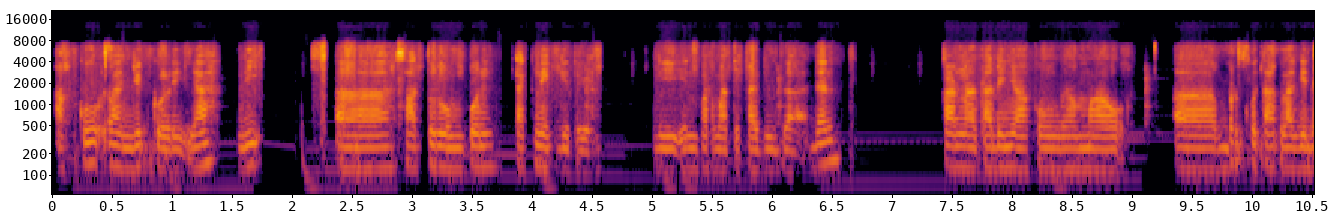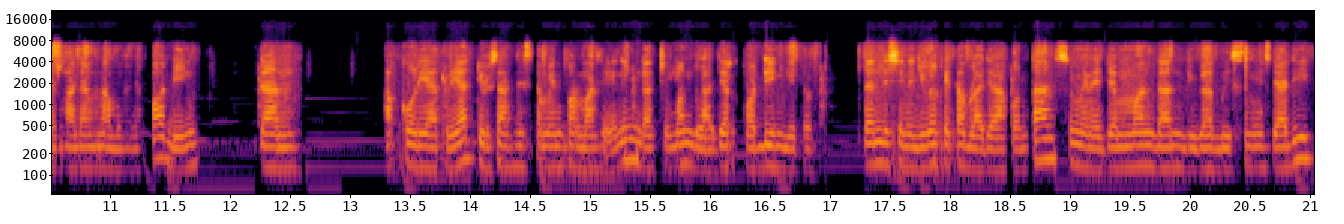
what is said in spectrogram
aku lanjut kuliah di uh, satu rumpun teknik gitu ya di informatika juga dan karena tadinya aku nggak mau uh, berkutat lagi dengan yang namanya coding dan aku lihat-lihat jurusan sistem informasi ini nggak cuma belajar coding gitu dan di sini juga kita belajar akuntansi, manajemen dan juga bisnis. Jadi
